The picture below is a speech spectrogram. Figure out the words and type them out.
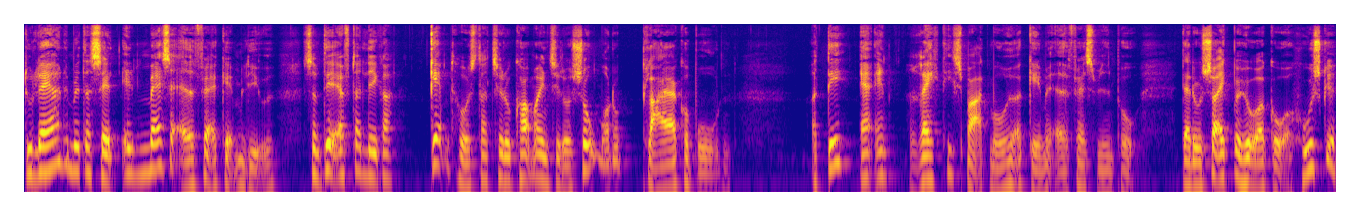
Du lærer nemlig dig selv en masse adfærd gennem livet, som derefter ligger gemt hos dig, til du kommer i en situation, hvor du plejer at kunne bruge den – og det er en rigtig smart måde at gemme adfærdsviden på, da du så ikke behøver at gå og huske,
